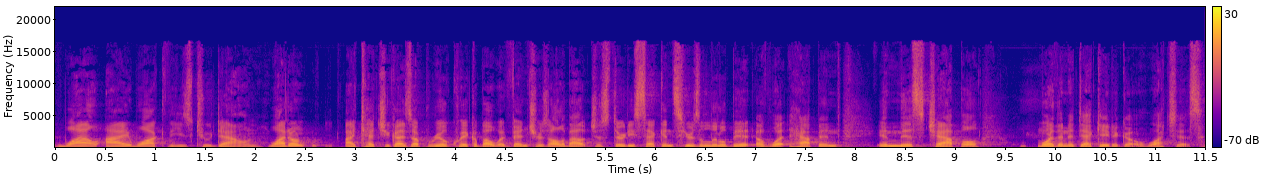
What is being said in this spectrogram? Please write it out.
While I walk these two down, why don't I catch you guys up real quick about what Venture is all about? Just 30 seconds. Here's a little bit of what happened in this chapel more than a decade ago. Watch this.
